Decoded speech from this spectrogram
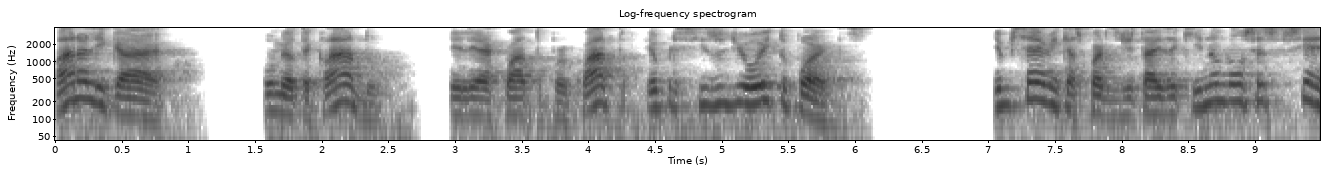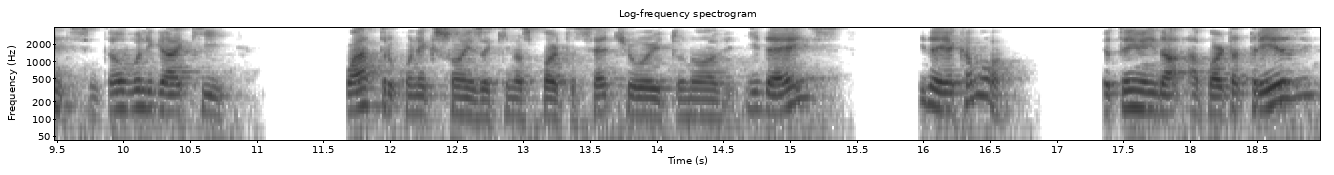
Para ligar o meu teclado, ele é 4x4, eu preciso de 8 portas. E observem que as portas digitais aqui não vão ser suficientes. Então eu vou ligar aqui quatro conexões aqui nas portas 7, 8, 9 e 10. E daí acabou. Eu tenho ainda a porta 13,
